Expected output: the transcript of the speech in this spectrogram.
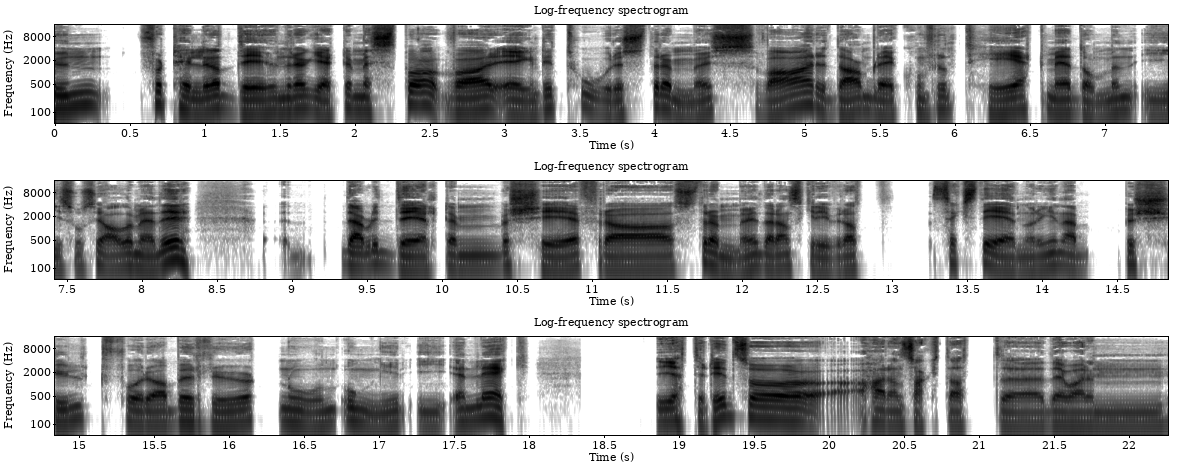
Hun forteller at det hun reagerte mest på, var egentlig Tore Strømøys svar da han ble konfrontert med dommen i sosiale medier. Det er blitt delt en beskjed fra Strømøy der han skriver at 61-åringen er beskyldt for å ha berørt noen unger i en lek. I ettertid så har han sagt at eh, det var en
